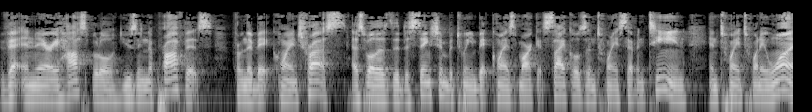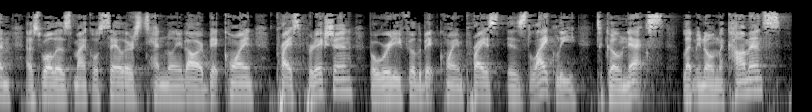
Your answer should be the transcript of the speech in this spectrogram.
veterinary hospital capital using the profits from the Bitcoin trust, as well as the distinction between Bitcoin's market cycles in 2017 and 2021, as well as Michael Saylor's $10 million Bitcoin price prediction. But where do you feel the Bitcoin price is likely to go next? Let me know in the comments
